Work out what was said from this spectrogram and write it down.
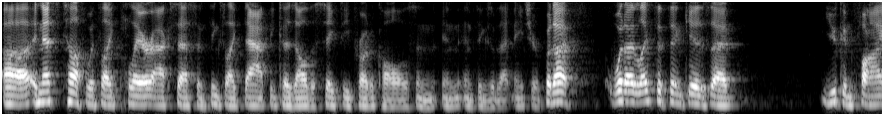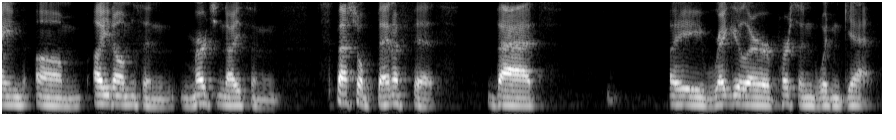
uh, and that's tough with like player access and things like that because all the safety protocols and and, and things of that nature. But I, what I like to think is that you can find um, items and merchandise and special benefits that a regular person wouldn't get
